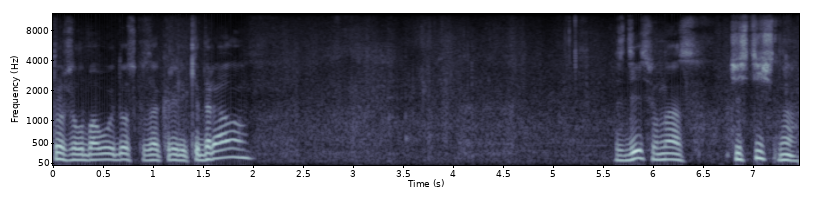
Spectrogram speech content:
Тоже лобовую доску закрыли кедралом. Здесь у нас частично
